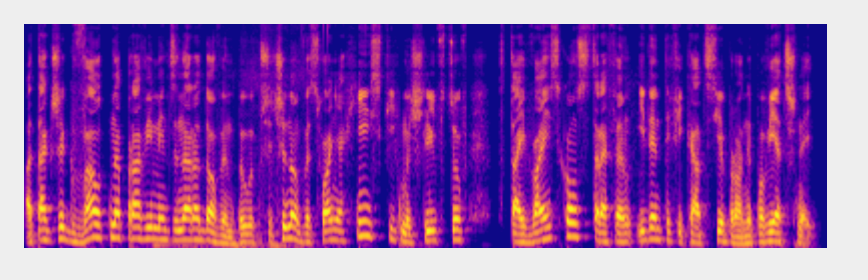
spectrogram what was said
a także gwałt na prawie międzynarodowym były przyczyną wysłania chińskich myśliwców w tajwańską strefę identyfikacji obrony powietrznej.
